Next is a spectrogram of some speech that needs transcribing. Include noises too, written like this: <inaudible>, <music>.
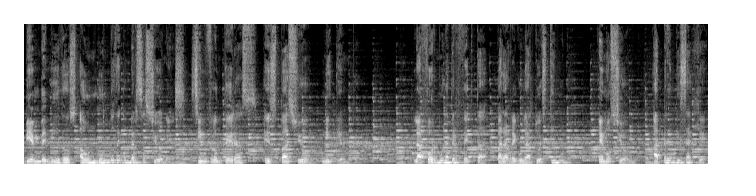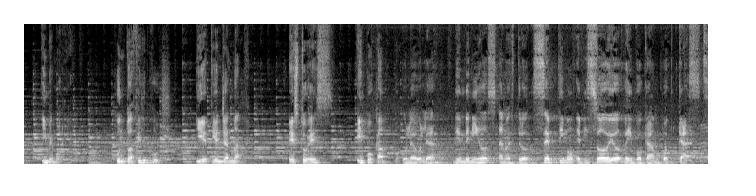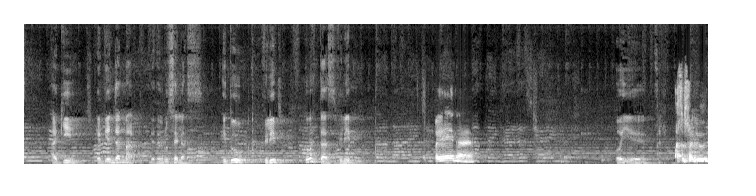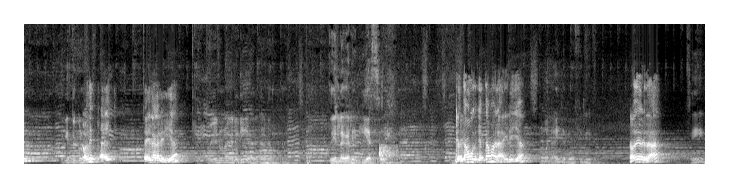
Bienvenidos a un mundo de conversaciones sin fronteras, espacio ni tiempo. La fórmula perfecta para regular tu estímulo, emoción, aprendizaje y memoria. Junto a Philip Rouge y Etienne Janmar. Esto es Hipocampo. Hola, hola. Bienvenidos a nuestro séptimo episodio de Hipocamp Podcast. Aquí, Etienne Janmar, desde Bruselas. Y tú, Philip, ¿cómo estás, Philip? Buena. Oye, A su salud. aquí estoy con... ¿Dónde estáis? ¿Estáis en la galería? Estoy en una galería, realmente. Estoy en la galería, sí. ¿Ya estamos, ya estamos al aire ya? Estamos al aire, po, Philip. ¿No, de verdad? Sí.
